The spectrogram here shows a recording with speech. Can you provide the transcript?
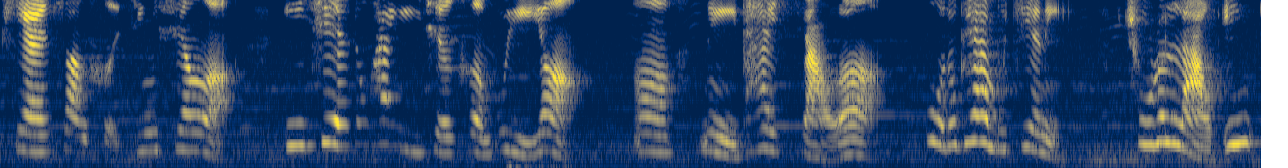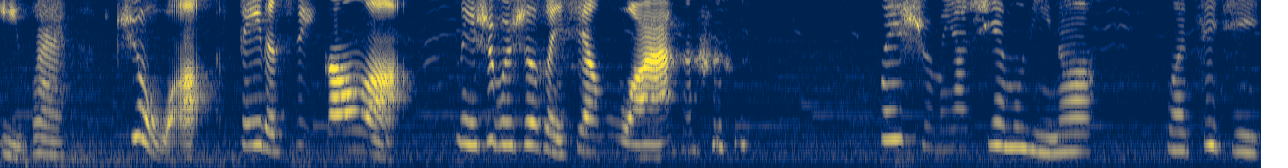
天上可新鲜了，一切都和以前很不一样。嗯。你太小了，我都看不见你。除了老鹰以外，就我飞得最高了。你是不是很羡慕我啊？为什么要羡慕你呢？我自己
